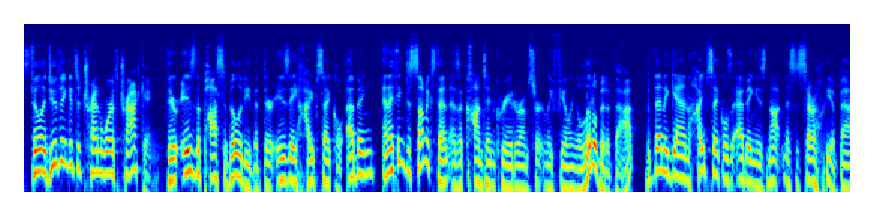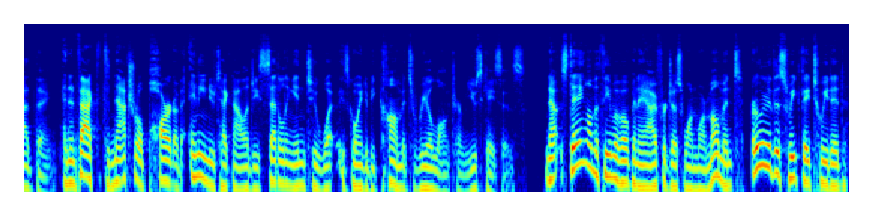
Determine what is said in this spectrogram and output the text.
Still, I do think it's a trend worth tracking. There is the possibility that there is a hype cycle ebbing, and I think to some extent, as a content creator, I'm certainly feeling a little bit of that. But then again, hype cycles ebbing is not necessarily a bad thing. And in fact, it's a natural part of any new technology settling into what is going to become its real long term use cases. Now, staying on the theme of OpenAI for just one more moment, earlier this week they tweeted,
